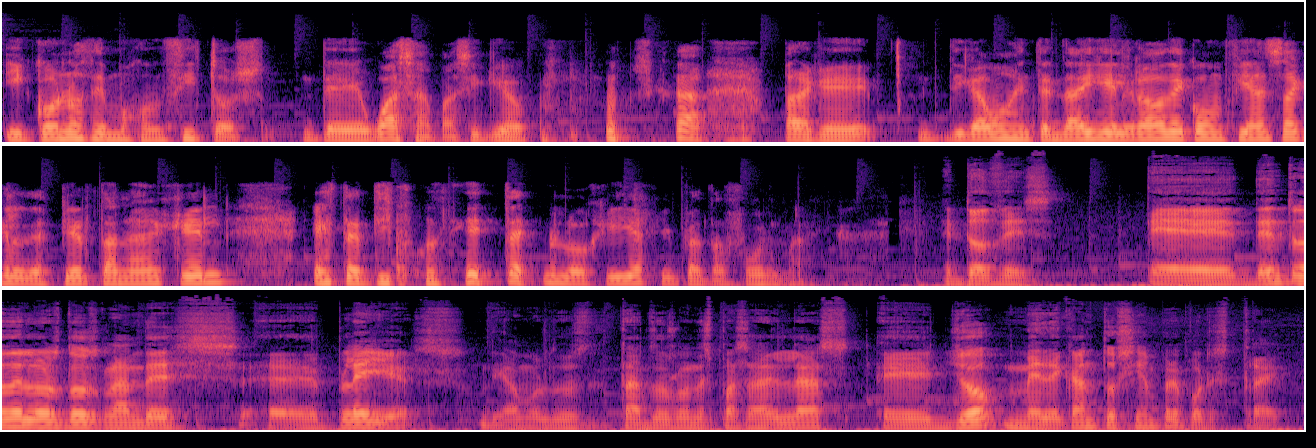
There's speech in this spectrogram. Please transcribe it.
iconos de mojoncitos de WhatsApp. Así que, para que, digamos, entendáis el grado de confianza que le despiertan a Ángel este tipo de tecnologías y plataformas. Entonces, eh, dentro de los dos grandes eh, players, digamos, estas dos grandes pasarelas, eh, yo me decanto siempre por Stripe.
